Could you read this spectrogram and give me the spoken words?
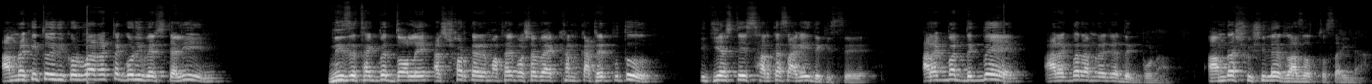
আমরা কি তৈরি করব আর একটা গরিবের স্টালিন? নিজে থাকবে দলে আর সরকারের মাথায় বসাবে একখান কাঠের পুতুল। ইতিহাসটা এই সার্কাস আগেই দেখিছে। আর একবার দেখবে আর একবার আমরা এটা দেখব না। আমরা সুশীলের রাজত্ব চাই না।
